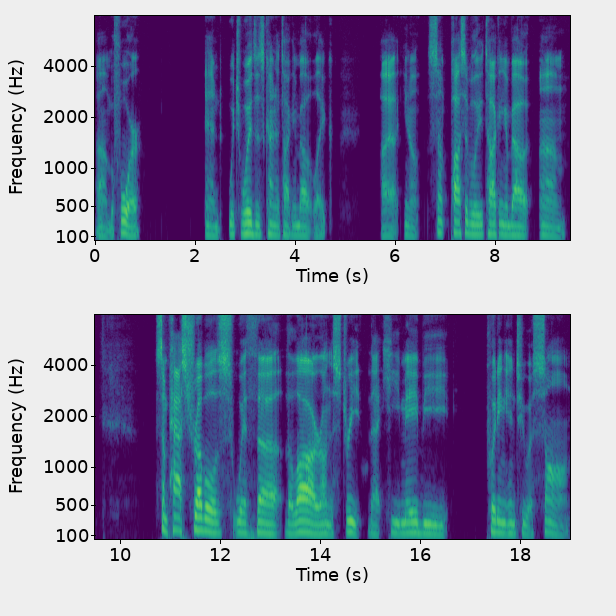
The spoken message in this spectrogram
um, before and which woods is kind of talking about like uh you know some possibly talking about um some past troubles with uh, the law or on the street that he may be putting into a song.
